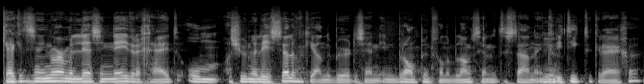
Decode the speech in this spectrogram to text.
kijk, het is een enorme les in nederigheid om als journalist zelf een keer aan de beurt te zijn, in het brandpunt van de belangstelling te staan en Ja. kritiek te krijgen.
